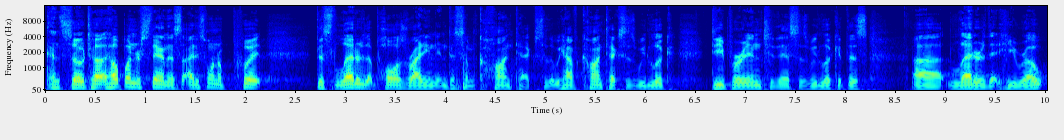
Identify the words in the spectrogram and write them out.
And so, to help understand this, I just want to put this letter that Paul is writing into some context so that we have context as we look deeper into this, as we look at this uh, letter that he wrote.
